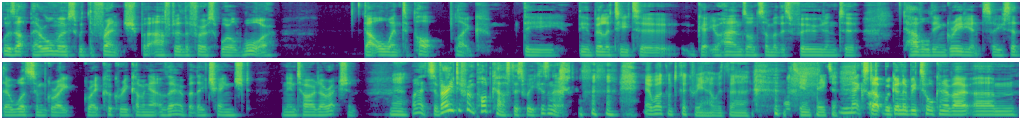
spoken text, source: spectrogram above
was up there almost with the French, but after the First World War, that all went to pot. Like the the ability to get your hands on some of this food and to to have all the ingredients. So he said there was some great great cookery coming out of there, but they changed an entire direction. Yeah. It's a very different podcast this week, isn't it? yeah, welcome to Cookery Hour with uh, Matthew and Peter. Next up, we're going to be talking about um,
